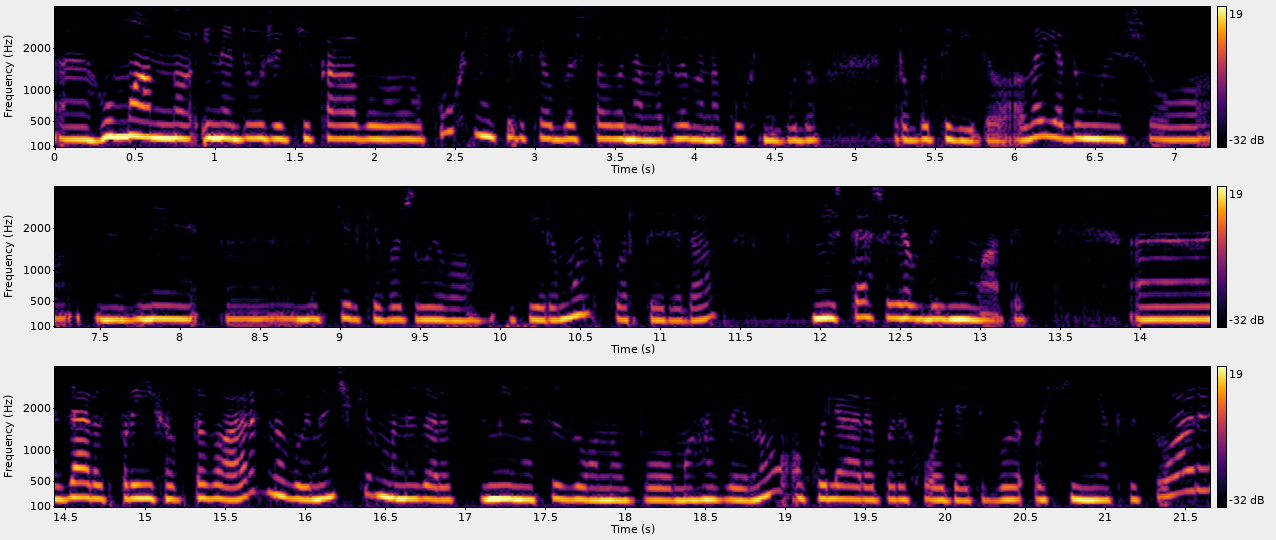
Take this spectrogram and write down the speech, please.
гуманно і не дуже цікаво. Кухня тільки облаштована. Можливо, на кухні буду робити відео. Але я думаю, що не, не е, настільки важливо, який ремонт в квартирі, да? ніж те, що я буду знімати. Е, Зараз приїхав товар, новиночки. В мене зараз зміна сезону по магазину. Окуляри переходять в осінні аксесуари,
